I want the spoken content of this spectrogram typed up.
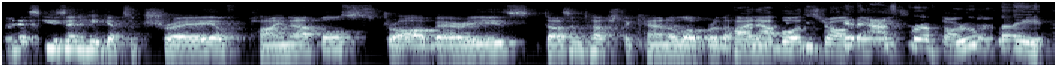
this season, he gets a tray of pineapple, strawberries. Doesn't touch the cantaloupe or the pineapple honey. and strawberries. Did ask for a fruit plate.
